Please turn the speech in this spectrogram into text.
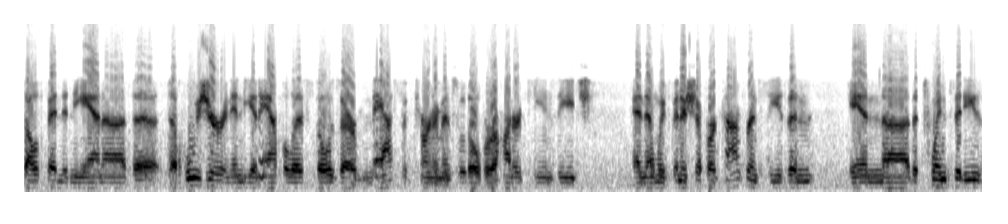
South Bend, Indiana, the, the Hoosier in Indianapolis. Those are massive tournaments with over 100 teams each. And then we finish up our conference season in uh, the Twin Cities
